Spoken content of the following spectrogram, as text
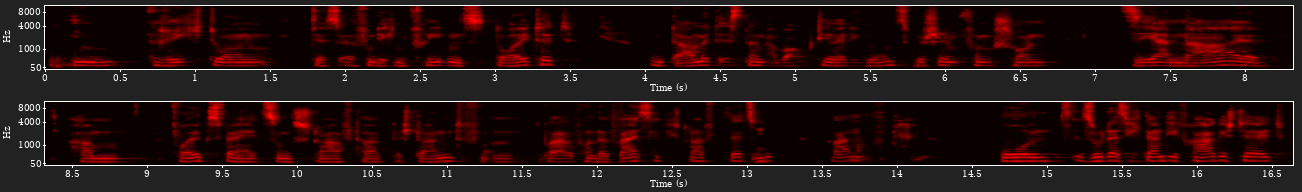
in Richtung des öffentlichen Friedens deutet. Und damit ist dann aber auch die Religionsbeschimpfung schon sehr nahe am Volksverhetzungsstraftatbestand von 130 Strafgesetzbuch dran. Und so, dass sich dann die Frage stellt,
